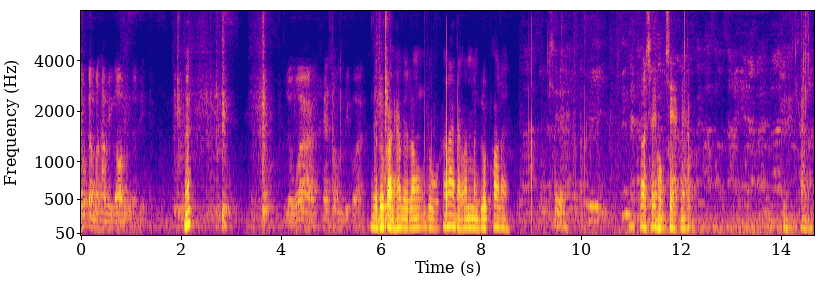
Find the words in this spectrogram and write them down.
ต้องกลับมาทำอีกรอบหนึ่งนะพี่ หึหรือว่าแค่ซ่อมดีกว่า เดี๋ยวดูก่อนครับ เดี๋ยวลองดูข้างล่างก่อนว่ามันหลุดเพราะอะไร โอเค ก็ใช้หกแฉกนะครับข้าง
